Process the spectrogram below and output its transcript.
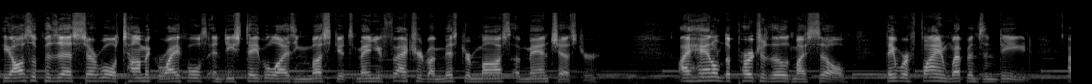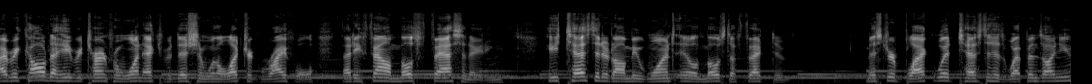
He also possessed several atomic rifles and destabilizing muskets manufactured by Mr. Moss of Manchester. I handled the purchase of those myself. They were fine weapons indeed. I recall that he returned from one expedition with an electric rifle that he found most fascinating. He tested it on me once and it was most effective. Mr. Blackwood tested his weapons on you?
